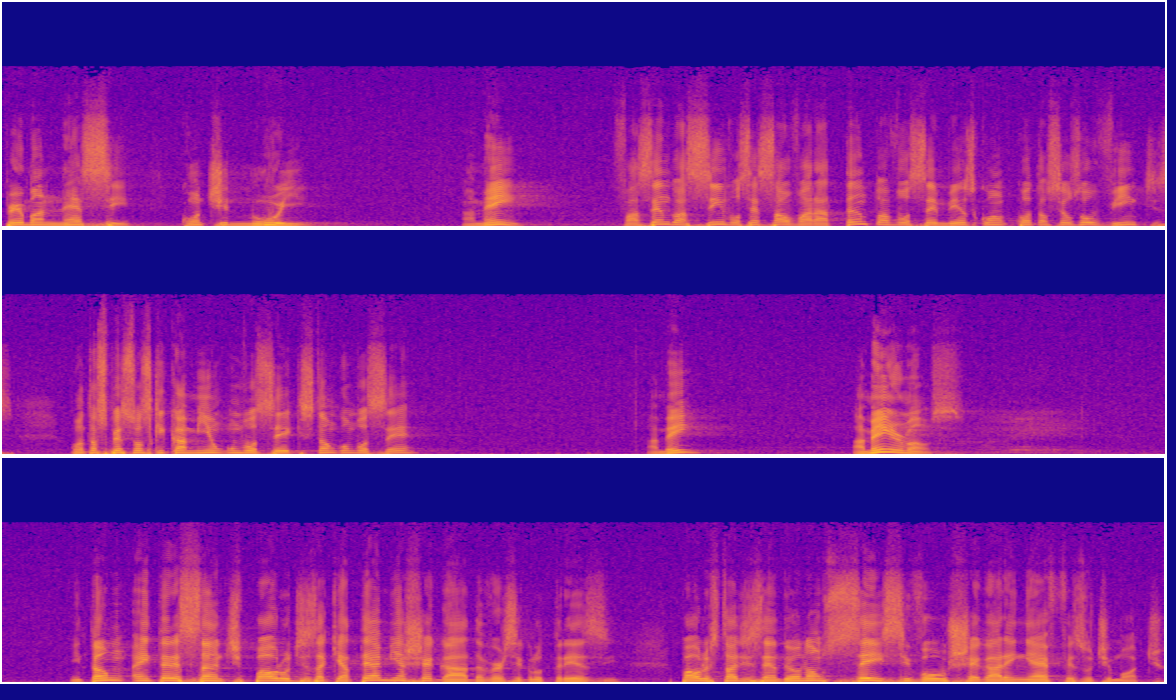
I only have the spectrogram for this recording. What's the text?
Permanece, continue. Amém? Fazendo assim, você salvará tanto a você mesmo quanto aos seus ouvintes, quanto às pessoas que caminham com você, que estão com você. Amém? Amém, irmãos? Então é interessante, Paulo diz aqui, até a minha chegada, versículo 13. Paulo está dizendo: Eu não sei se vou chegar em Éfeso, Timóteo,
